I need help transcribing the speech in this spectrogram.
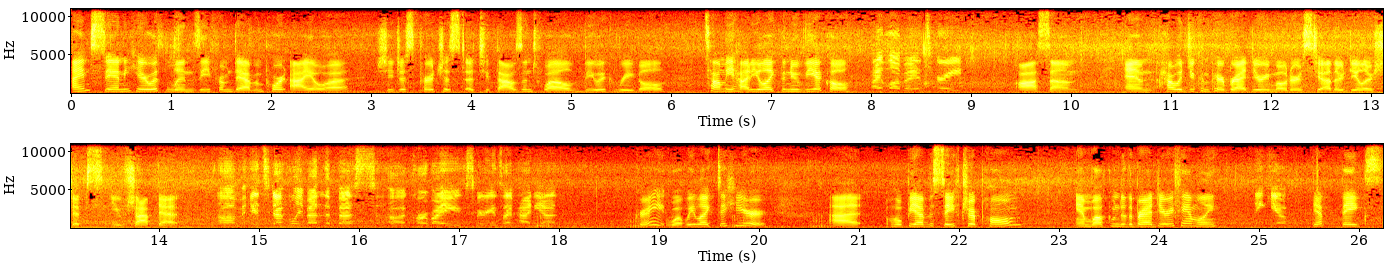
I'm standing here with Lindsey from Davenport, Iowa. She just purchased a 2012 Buick Regal. Tell me, how do you like the new vehicle? I love it. It's great. Awesome. And how would you compare Brad Deery Motors to other dealerships you've shopped at? Um, it's definitely been the best uh, car buying experience I've had yet. Great, what we like to hear. Uh, hope you have a safe trip home, and welcome to the Brad Deery family. Thank you. Yep, thanks.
